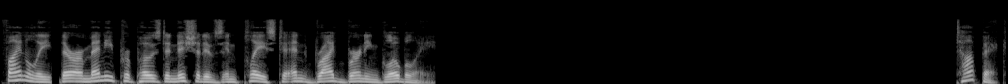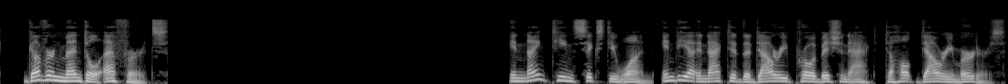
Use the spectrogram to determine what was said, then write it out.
Finally, there are many proposed initiatives in place to end bride burning globally. Governmental efforts In 1961, India enacted the Dowry Prohibition Act, to halt dowry murders.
